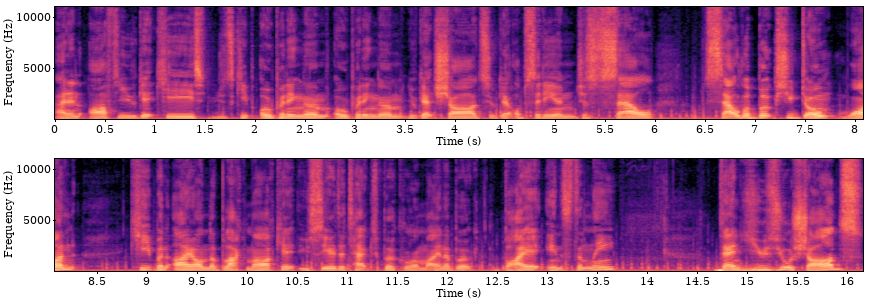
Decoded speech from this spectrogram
And then after you get keys, you just keep opening them, opening them. You'll get shards, you'll get obsidian. Just sell, sell the books you don't want. Keep an eye on the black market. You see a detect book or a miner book, buy it instantly. Then use your shards,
